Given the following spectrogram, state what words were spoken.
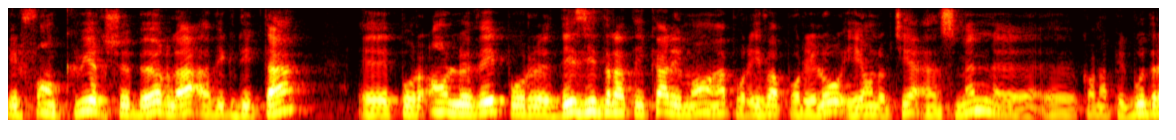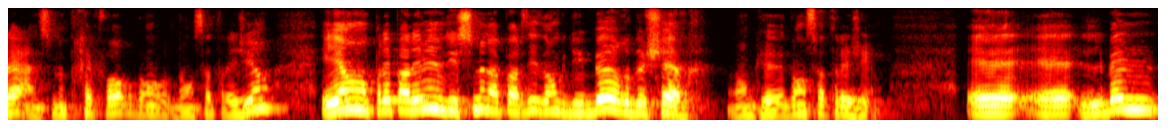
Ils font cuire ce beurre-là avec du thym, pour enlever, pour déshydrater carrément, hein, pour évaporer l'eau, et on obtient un semen euh, euh, qu'on appelle boudra, un semen très fort dans, dans, cette région. Et on préparait même du semen à partir donc, du beurre de chèvre donc, euh, dans cette région. Le ben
